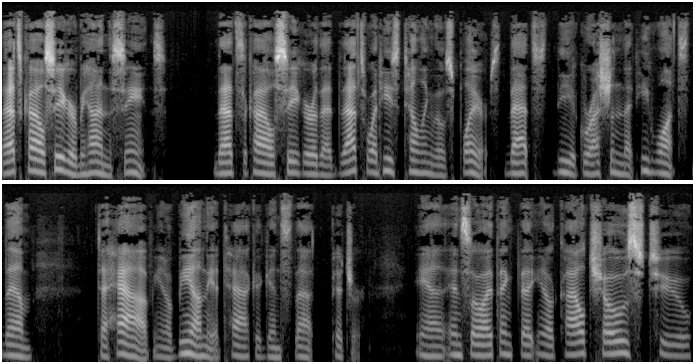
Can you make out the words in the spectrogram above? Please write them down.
That's Kyle Seager behind the scenes. That's the Kyle Seager that that's what he's telling those players. That's the aggression that he wants them to have, you know, be on the attack against that pitcher. And and so I think that you know Kyle chose to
